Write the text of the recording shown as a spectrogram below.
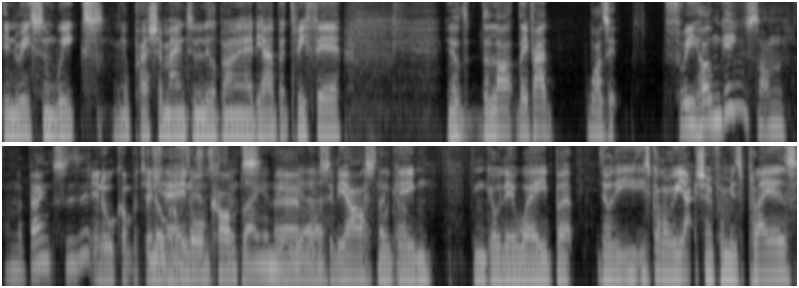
in recent weeks. You know, pressure mounting a little bit on Eddie Howe. But to be fair, you know the, the lot they've had was it three home games on on the banks? Is it in all competitions. all yeah, in all competitions 'cause they're comps. playing in the, um, uh, obviously, the Arsenal game didn't go their way, but you know, he- he's got a reaction from his players.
